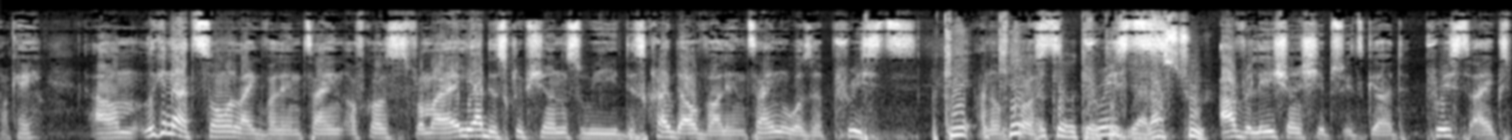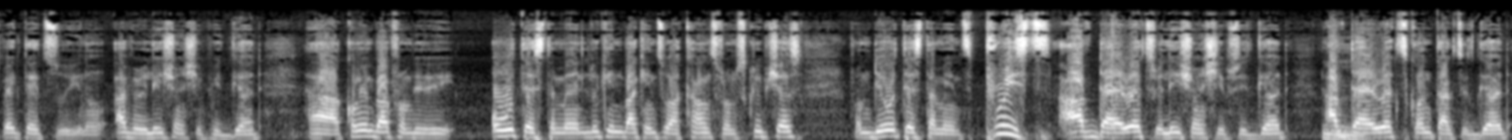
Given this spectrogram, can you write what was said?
Okay. Um, looking at someone like Valentine, of course, from our earlier descriptions, we described how Valentine was a priest. Okay, And of okay, course, okay, okay, okay. priests Yeah, that's true. have relationships with God. Priests are expected to, you know, have a relationship with God. Uh, coming back from the Old Testament, looking back into accounts from scriptures from the Old Testament, priests have direct relationships with God, have Hmm. direct contact with God,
